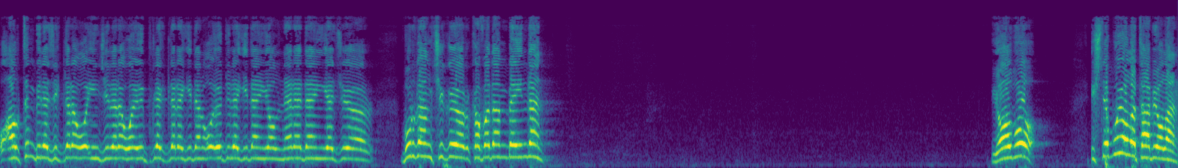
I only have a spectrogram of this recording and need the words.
o altın bileziklere, o incilere, o ipleklere giden, o ödüle giden yol nereden geçiyor? Buradan çıkıyor, kafadan, beyinden. Yol bu. İşte bu yola tabi olan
